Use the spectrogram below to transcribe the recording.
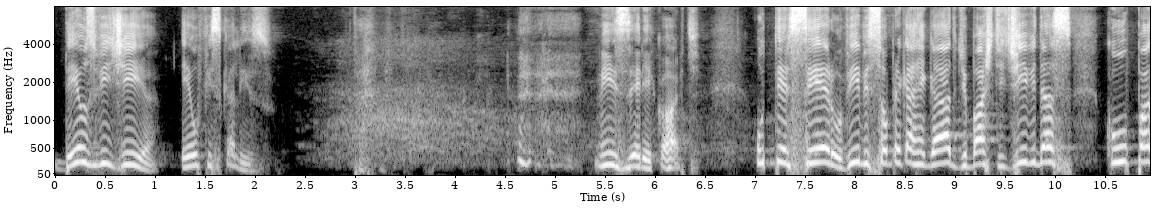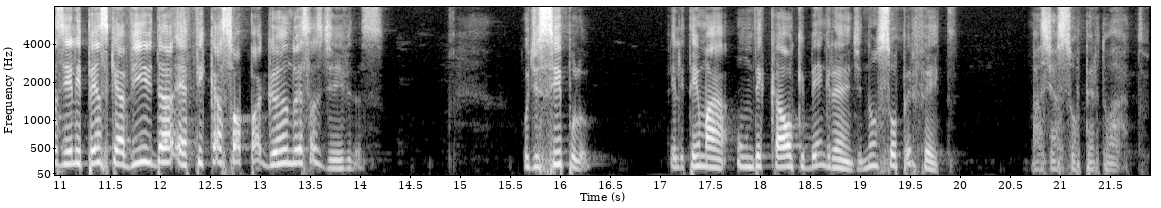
Deus vigia, eu fiscalizo. Misericórdia. O terceiro vive sobrecarregado, debaixo de dívidas, culpas, e ele pensa que a vida é ficar só pagando essas dívidas. O discípulo, ele tem uma, um decalque bem grande. Não sou perfeito, mas já sou perdoado.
